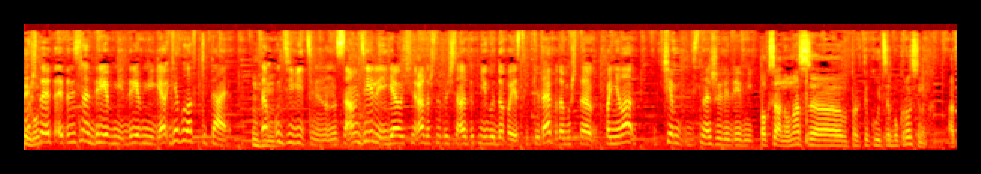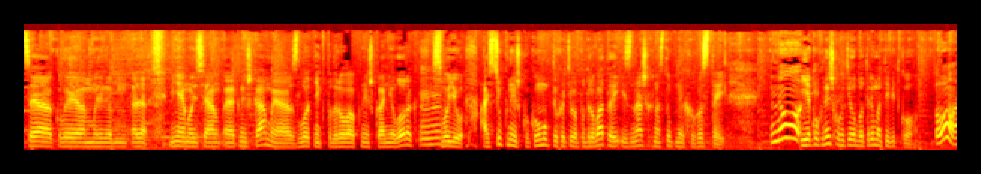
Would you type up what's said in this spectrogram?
книгу. что это, это действительно древний, древний. Я, я была в Китае. Там удивительно, на самом деле. И Я очень рада, что прочитала эту книгу до поездки в Китай, потому что поняла, чем действительно жили древние. Оксана, у нас е, практикується букросінг, а це коли ми е, міняємося е, книжками. Злотник подарував книжку Ані Лорак свою. А цю книжку кому б ти хотіла подарувати із наших наступних гостей? Ну, І яку книжку хотіла б отримати від кого? о,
